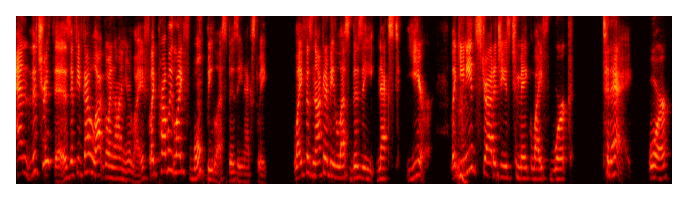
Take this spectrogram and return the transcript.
and the truth is if you've got a lot going on in your life like probably life won't be less busy next week life is not going to be less busy next year like you hmm. need strategies to make life work today or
